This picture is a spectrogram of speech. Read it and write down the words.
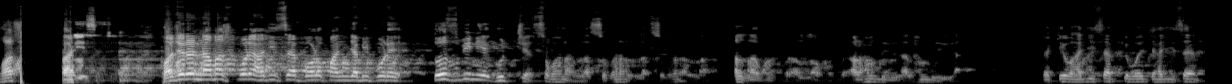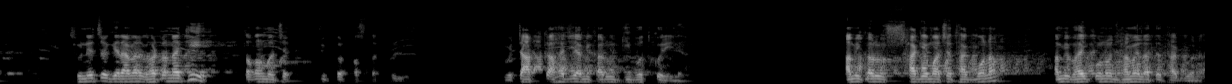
হজ বাড়ি এসেছে। ফজরের নামাজ পড়ে হাজি সাহেব বড় পাঞ্জাবি পরে তসবি নিয়ে ঘুরছে। সোহান আল্লাহ সোহান আল্লাহ সোহান আল্লাহ আল্লাহ আল্লাহ আলহামদুলিল্লাহ আলহামদুলিল্লাহ। তা কেউ হাজি সাহেবকে বলছে, হাজি সাহেব, শুনেছ গ্রামের ঘটনা কি? তখন বলছে, চুপ কর, প্রস্তাব করি। আমি টাটকা হাজি, আমি কারুর গিবত করি না। আমি কারুর সাগে মাছে থাকব না। আমি ভাই কোনো ঝামেলাতে থাকব না।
